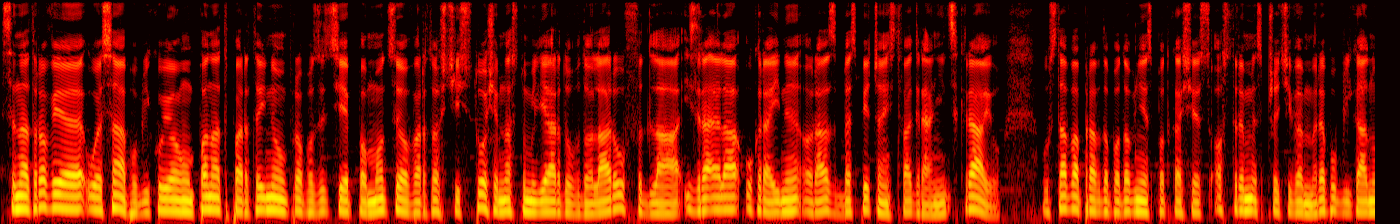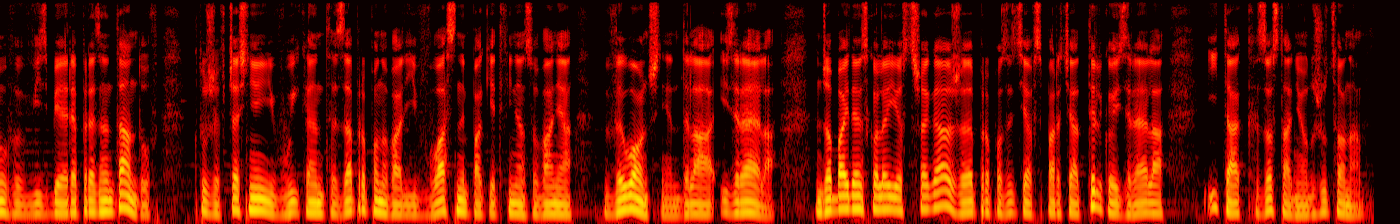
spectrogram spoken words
Senatorowie USA publikują ponadpartyjną propozycję pomocy o wartości 118 miliardów dolarów dla Izraela, Ukrainy oraz bezpieczeństwa granic kraju. Ustawa prawdopodobnie spotka się z ostrym sprzeciwem republikanów w Izbie Reprezentantów, którzy wcześniej w weekend zaproponowali własny pakiet finansowania wyłącznie dla Izraela. Joe Biden z kolei ostrzega, że propozycja wsparcia tylko Izraela i tak zostanie odrzucona.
